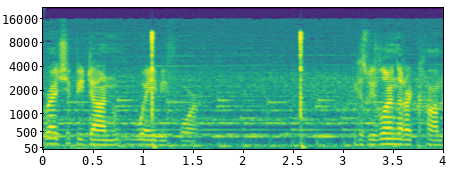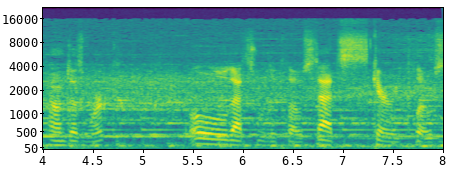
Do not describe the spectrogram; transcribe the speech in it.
Red should be done way before. Because we've learned that our compound does work. Oh, that's really close. That's scary close.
